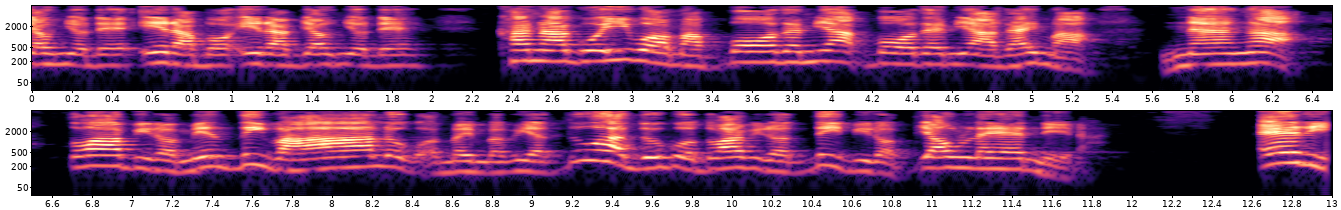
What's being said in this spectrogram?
ပြောင်းညွတ်တယ်အေးရာပေါ်အေးရာပြောင်းညွတ်တယ်ခန္ဓာကိုယ်ကြီးပေါ်မှာပေါ်သမျှပေါ်သမျှအတိုင်းမှာနာငါသွားပြီးတော့မင်းသိပါလို့ကိုအမိန်မပြသူဟာသူကိုသွားပြီးတော့သိပြီးတော့ပြောင်းလဲနေတာအဲ့ဒီ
